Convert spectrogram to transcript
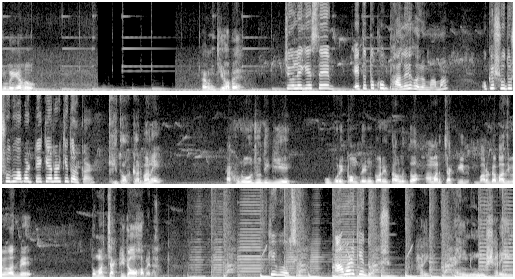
চলে গেল। এখন কি হবে? চলে গেছে এটা তো খুব ভালোই হলো মামা। ওকে শুধু শুধু আবার ডেকে আনার কি দরকার? কি দরকার মানে? এখন ও যদি গিয়ে উপরে কমপ্লেন করে তাহলে তো আমার চাকরির বারোটা বাজবে বাজবে। তোমার চাকরিটাও হবে না। কি বলছেন আমার কে দোষ? আরে আইন অনুসারে এই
